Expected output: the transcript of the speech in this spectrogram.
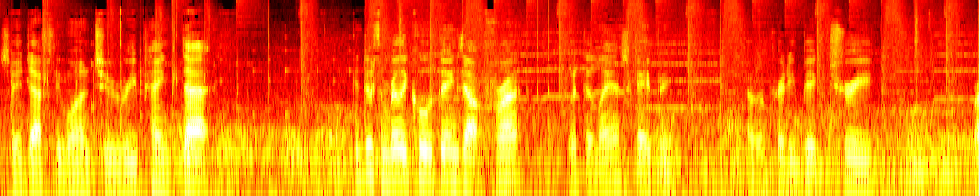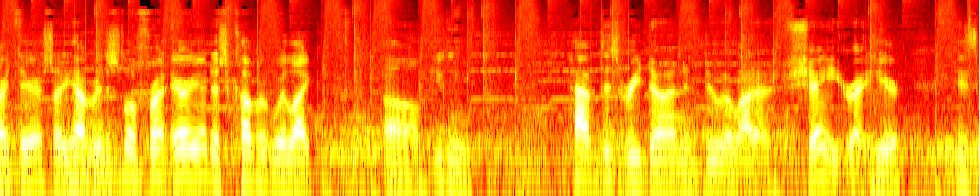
So you definitely want to repaint that. You can do some really cool things out front with the landscaping. Have a pretty big tree right there. So you have this little front area that's covered with like, um, you can have this redone and do a lot of shade right here. It's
